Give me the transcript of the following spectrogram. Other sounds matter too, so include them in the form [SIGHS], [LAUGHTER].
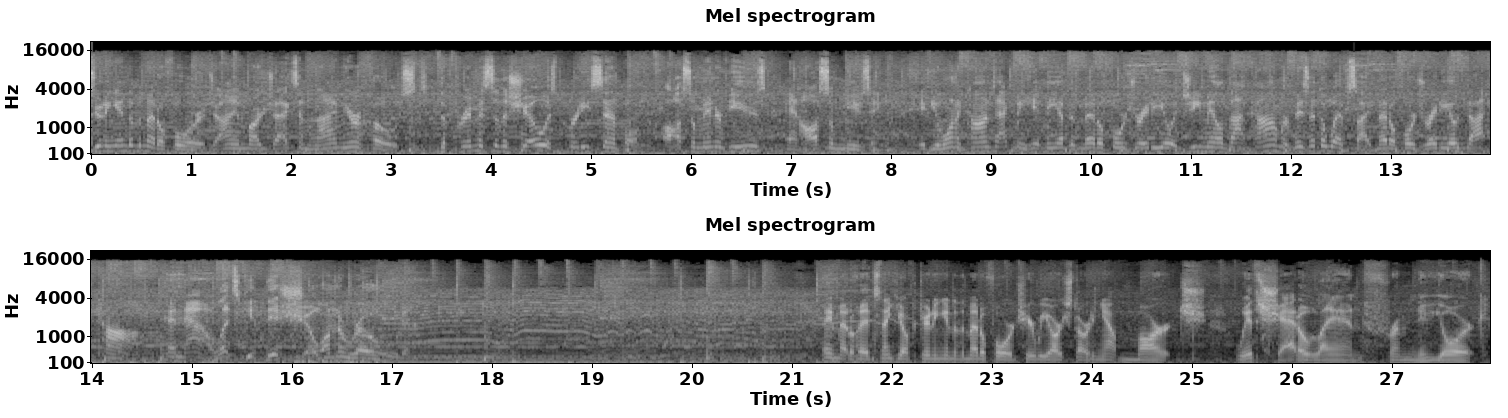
Tuning into the Metal Forge. I am Mark Jackson and I'm your host. The premise of the show is pretty simple awesome interviews and awesome music. If you want to contact me, hit me up at metalforgeradio at gmail.com or visit the website metalforgeradio.com. And now let's get this show on the road. Hey, Metalheads, thank you all for tuning into the Metal Forge. Here we are starting out March with Shadowland from New York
